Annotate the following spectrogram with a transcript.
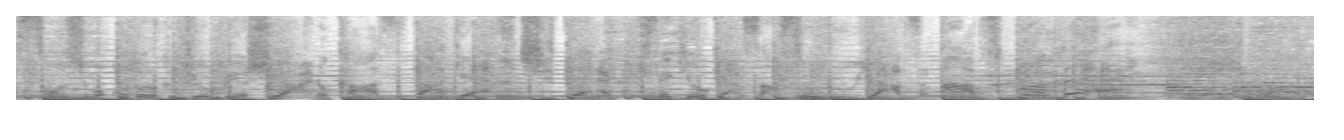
損失も驚く準備を試合の数だけ。して奇跡を逆算するやつ集まれ。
